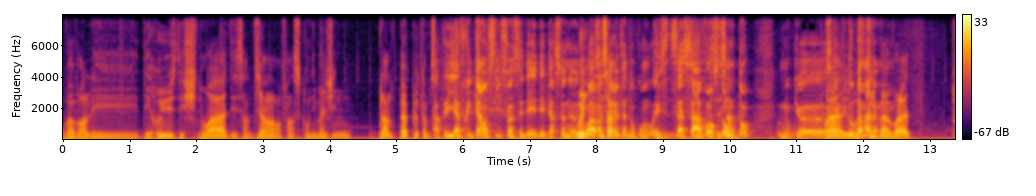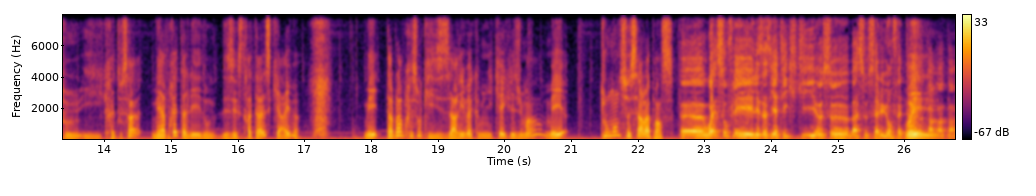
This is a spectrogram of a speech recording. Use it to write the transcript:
on va avoir les, des Russes, des Chinois, des Indiens, enfin ce qu'on imagine, plein de peuples comme ça. Un pays africain aussi, c'est des, des personnes euh, Oui, noires ça. arrivent, ça, donc on- et ça, ça avance dans ça. le temps, donc euh, Voilà, c'était plutôt pas se dit, mal. bah voilà, tout, ils créent tout ça. Mais après, tu as les, donc, des extraterrestres qui arrivent. Mais tu as l'impression qu'ils arrivent à communiquer avec les humains, mais tout le monde se serre la pince. Euh, ouais, sauf les, les asiatiques qui eux se, bah, se saluent en fait Oui, euh, par.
